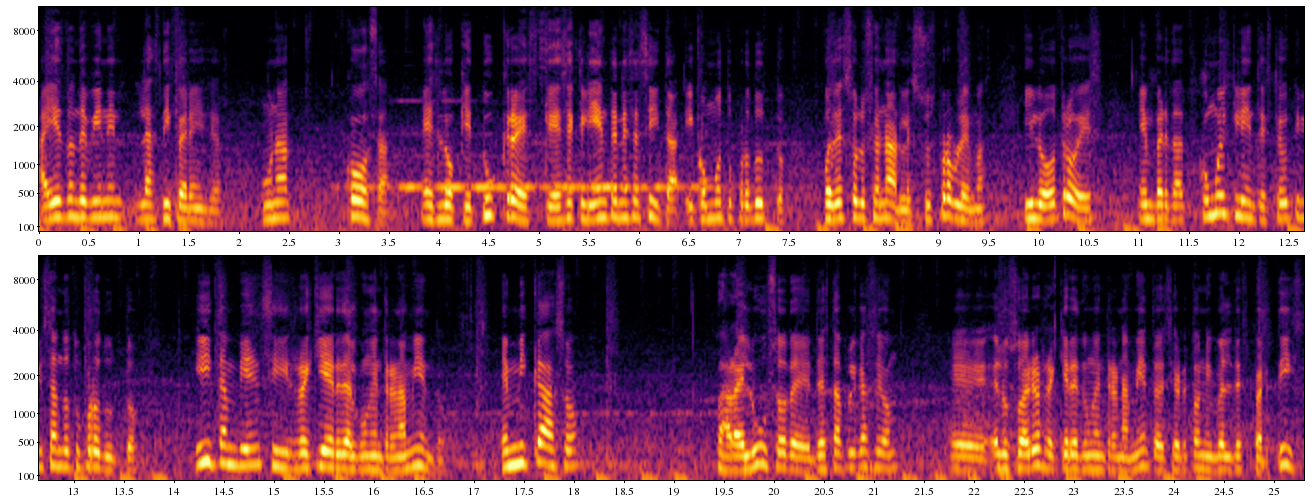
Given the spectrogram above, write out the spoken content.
Ahí es donde vienen las diferencias. Una cosa es lo que tú crees que ese cliente necesita y cómo tu producto puede solucionarle sus problemas. Y lo otro es, en verdad, cómo el cliente esté utilizando tu producto y también si requiere de algún entrenamiento. En mi caso, para el uso de, esta aplicación, eh, el usuario requiere de un entrenamiento de cierto nivel de expertise.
